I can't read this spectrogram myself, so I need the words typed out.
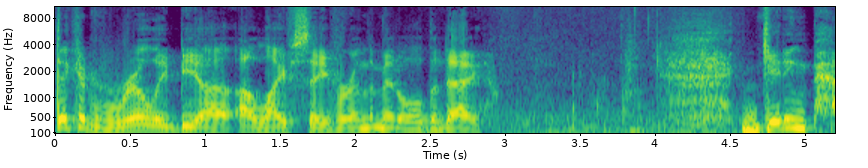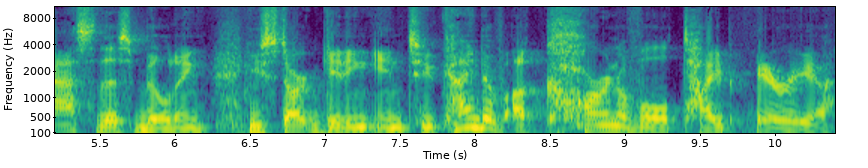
they could really be a, a lifesaver in the middle of the day. Getting past this building, you start getting into kind of a carnival type area.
